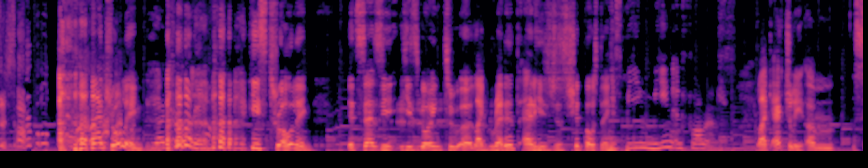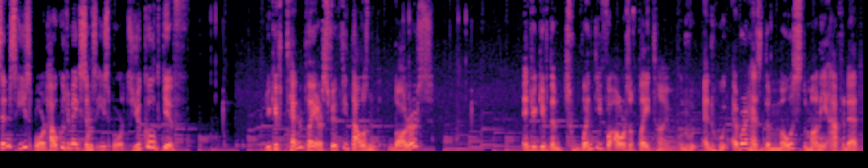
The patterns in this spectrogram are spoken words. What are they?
trolling. You're trolling. he's trolling. It says he he's going to uh, like Reddit and he's just shitposting. He's being mean in forums. Like actually, um, Sims Esport. How could you make Sims Esports? You could give. You give ten players fifty thousand dollars, and you give them twenty-four hours of playtime, and, who- and whoever has the most money after that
